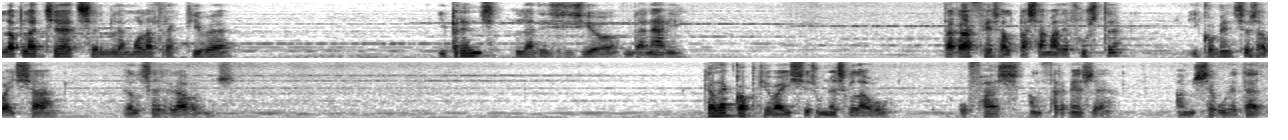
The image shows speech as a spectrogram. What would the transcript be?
La platja et sembla molt atractiva i prens la decisió d'anar-hi. T'agafes al passamà de fusta i comences a baixar els esgraons. Cada cop que baixes un esglaó, ho fas amb fermesa, amb seguretat,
